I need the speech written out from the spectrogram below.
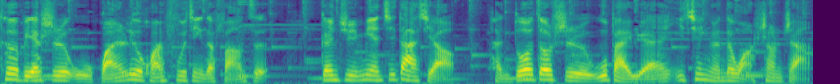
特别是五环、六环附近的房子，根据面积大小，很多都是五百元、一千元的往上涨。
